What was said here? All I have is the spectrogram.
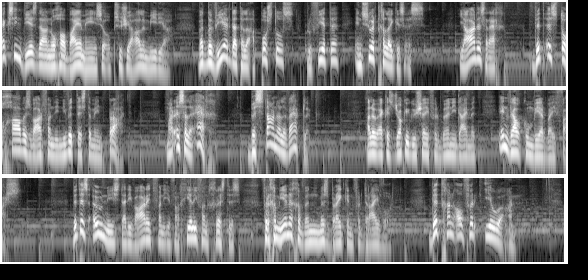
Ek sien deesdae nogal baie mense op sosiale media wat beweer dat hulle apostels, profete en soortgelykes is. Ja, dis reg. Dit is tog gawes waarvan die Nuwe Testament praat. Maar is hulle eg? Bestaan hulle werklik? Hallo, ek is Jockey Gouchee vir Bernie Diamond en welkom weer by Vars. Dit is ou nuus dat die waarheid van die evangelie van Christus vir gemeene gewin misbruik en verdraai word. Dit gaan al vir eeue aan.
